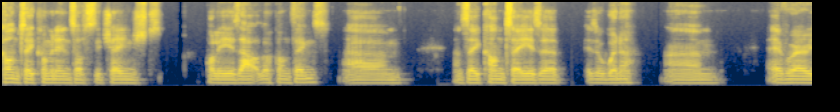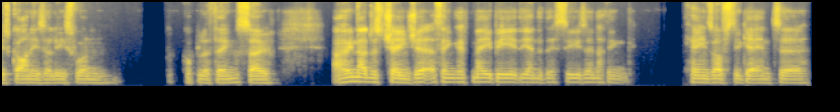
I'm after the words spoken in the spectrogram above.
Conte coming in has obviously changed probably his outlook on things. Um, and say Conte is a is a winner. Um, everywhere he's gone, he's at least won a couple of things. So I think that does change it. I think if maybe at the end of this season, I think Kane's obviously getting to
